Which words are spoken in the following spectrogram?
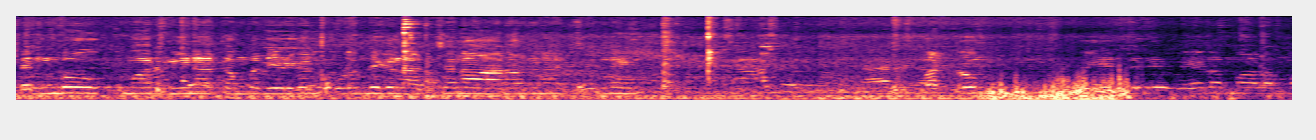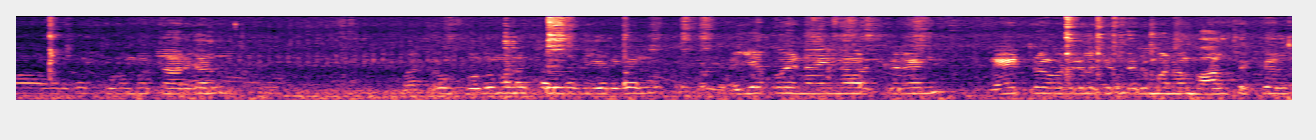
செண்பககுமார் மீனா தம்பதியர்கள் குழந்தைகள் அர்ச்சனா ஆராதனா சென்னை. மற்றும் உயர் வேலம்மாள் அம்மா அவர்கள் குடும்பத்தார்கள். மற்றும் புதுமண தம்பதியர்கள் ஐயப்ப நயினார் கிரண் நேற்று அவர்களுக்கு திருமணம் வாழ்த்துக்கள்.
